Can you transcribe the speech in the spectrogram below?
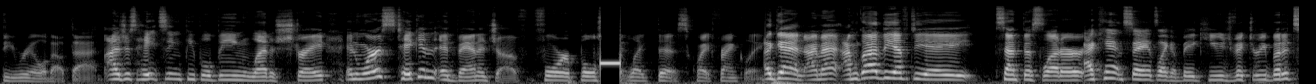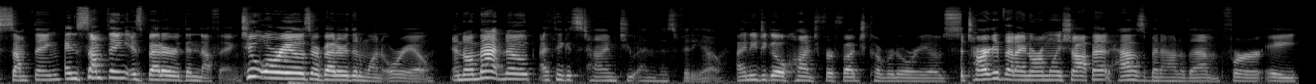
be real about that. I just hate seeing people being led astray and worse, taken advantage of for bullshit like this, quite frankly. Again, I'm at, I'm glad the FDA sent this letter. I can't say it's like a big, huge victory, but it's something. And something is better than nothing. Two Oreos are better than one Oreo. And on that note, I think it's time to end this video. I need to go hunt for fudge covered Oreos. The Target that I normally shop at has been out of them for a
